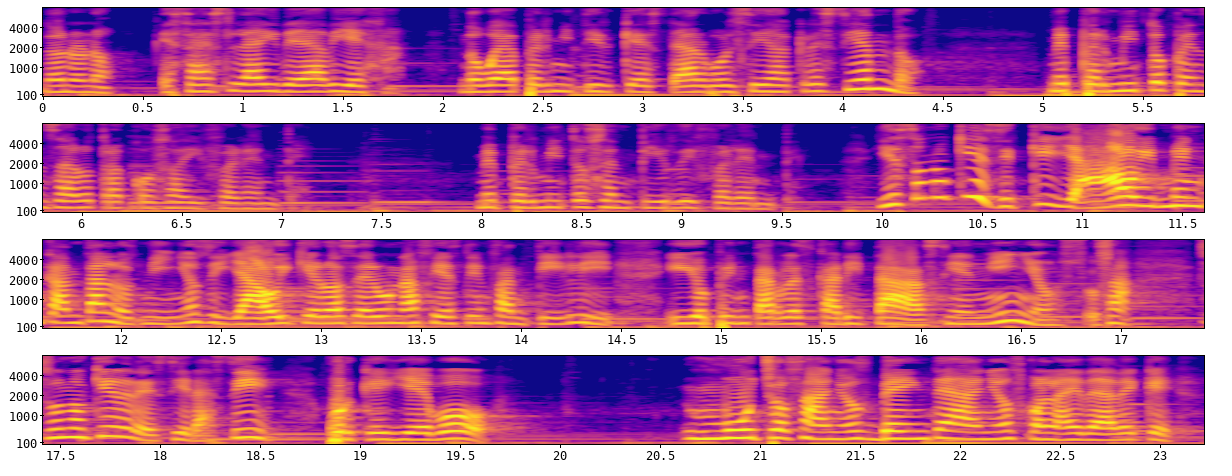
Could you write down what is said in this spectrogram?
no, no, no, esa es la idea vieja, no voy a permitir que este árbol siga creciendo, me permito pensar otra cosa diferente, me permito sentir diferente. Y eso no quiere decir que ya hoy me encantan los niños y ya hoy quiero hacer una fiesta infantil y, yo pintarles carita a 100 niños. O sea, eso no quiere decir así, porque llevo muchos años, 20 años con la idea de que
